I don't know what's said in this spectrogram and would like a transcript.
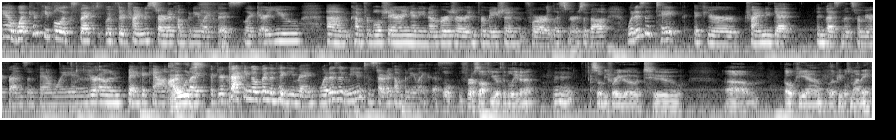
Yeah, what can people expect if they're trying to start a company like this? Like, are you um, comfortable sharing any numbers or information for our listeners about what does it take if you're trying to get investments from your friends and family and your own bank account? I would like if you're cracking open the piggy bank. What does it mean to start a company like this? Well, first off, you have to believe in it. Mm-hmm. So before you go to um, OPM, other people's money,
